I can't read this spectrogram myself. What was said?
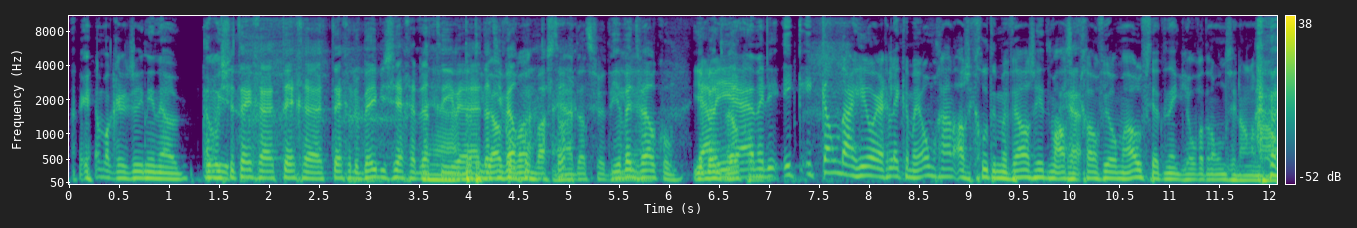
helemaal geen zin in ook. Dan moest je tegen, tegen, tegen de baby zeggen dat Ja, hij dat dat hij welkom was, toch? Ja, dat soort Je dingen, bent ja. welkom. Je Ja, bent ja, welkom. maar die- ik, ik kan daar heel erg lekker mee omgaan als ik goed in mijn vel zit. Maar als Ja. ik gewoon veel in mijn hoofd heb, dan denk ik, joh, wat een onzin allemaal.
